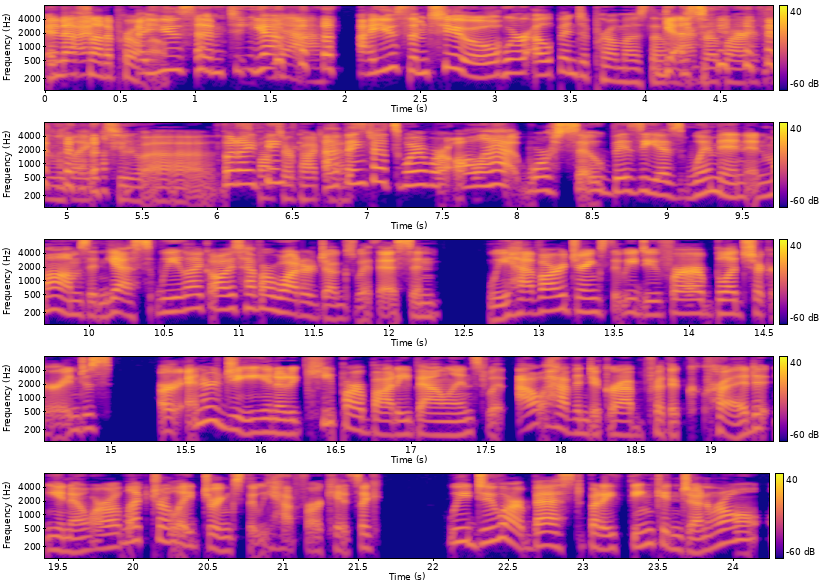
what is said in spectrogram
Yeah, And, that's I, not a promo. I use them too. Yeah, Yeah. I use them too. We're open to promos though. Yes. Macro Bar, if you would like to uh, but I think podcast. I think that's where we're all at. We're so busy as women and moms, and yes, we like always have our water jugs with us, and we have our drinks that we do for our blood sugar and just our energy, you know, to keep our body balanced without having to grab for the crud. You know, our electrolyte drinks that we have for our kids, like we do our best. But I think in general,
